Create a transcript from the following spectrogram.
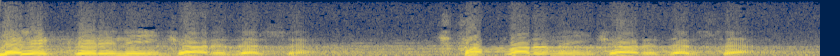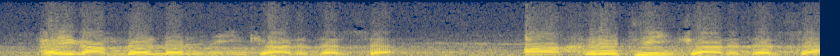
meleklerini inkar ederse kitaplarını inkar ederse peygamberlerini inkar ederse ahireti inkar ederse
